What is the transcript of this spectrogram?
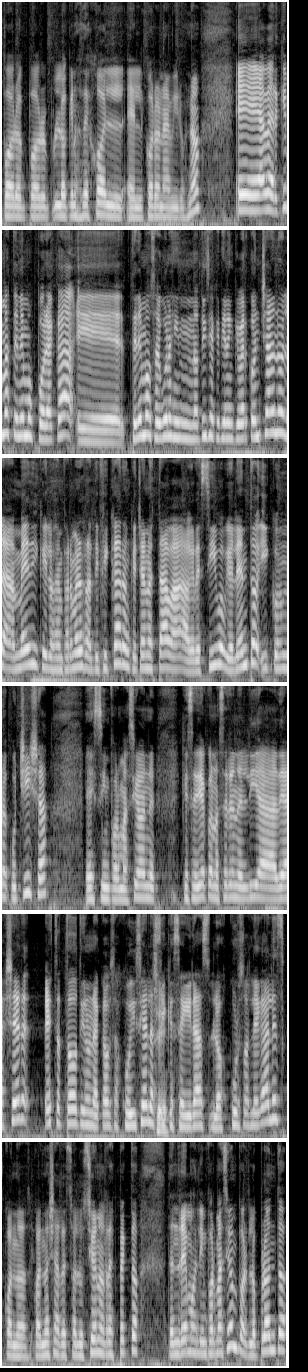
por, por lo que nos dejó el, el coronavirus, ¿no? Eh, a ver, ¿qué más tenemos por acá? Eh, tenemos algunas noticias que tienen que ver con Chano. La médica y los enfermeros ratificaron que Chano estaba agresivo, violento y con una cuchilla. Es información que se dio a conocer en el día de ayer. Esto todo tiene una causa judicial, así Sí. que seguirás los cursos legales. Cuando, cuando haya resolución al respecto, tendremos la información. Por lo pronto,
